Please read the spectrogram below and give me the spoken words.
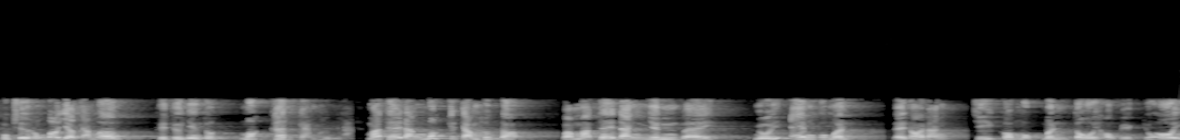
Mục sư không bao giờ cảm ơn. Thì tự nhiên tôi mất hết cảm hứng làm ma thê đang mất cái cảm hứng đó. Và ma thê đang nhìn về người em của mình để nói rằng, chỉ có một mình tôi hầu việc. Chúa ơi,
